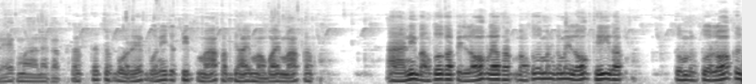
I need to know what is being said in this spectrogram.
แรกมานะครับครับถ้าจะบ่อเล็กบ่อนี้จะติดหมากับยายหมาไว้หมาครับ อ่านี่บางตัวก็เป็นล็อกแล้วครับ บางตัวมันก็ไม่ล็อกทีครับ ตัวมันตัวล็อกคือ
